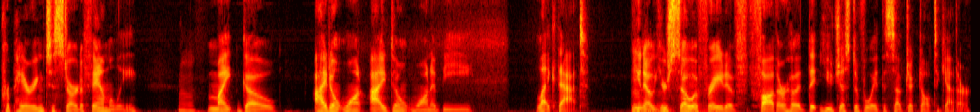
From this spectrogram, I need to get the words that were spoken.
preparing to start a family mm. might go, I don't want I don't want to be like that. You know, mm-hmm. you're so mm-hmm. afraid of fatherhood that you just avoid the subject altogether.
